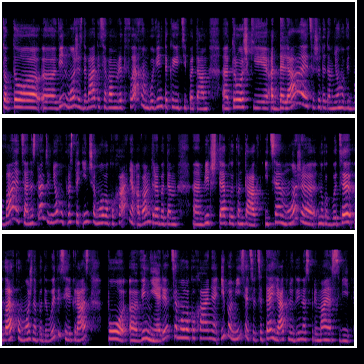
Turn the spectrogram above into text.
Тобто е, він може здаватися вам редфлегом, бо він такий, типу, там е, трошки віддаляється, що там в нього відбувається, а насправді в нього просто інша мова кохання, а вам треба там більш теплий контакт. І це може, ну якби це легко можна подивитися якраз по е, Венері, ця мова кохання, і по місяцю це те, як людина сприймає світ.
